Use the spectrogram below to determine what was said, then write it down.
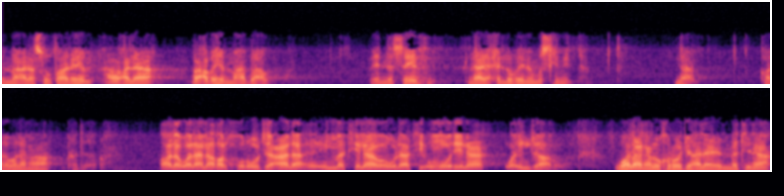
إما على سلطانهم أو على بعضهم مع بعض فإن السيف لا يحل بين المسلمين. نعم. قال ولا نرى قال ولا نرى الخروج على أئمتنا وولاة أمورنا وإن جاروا. ولا نرى الخروج على أئمتنا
